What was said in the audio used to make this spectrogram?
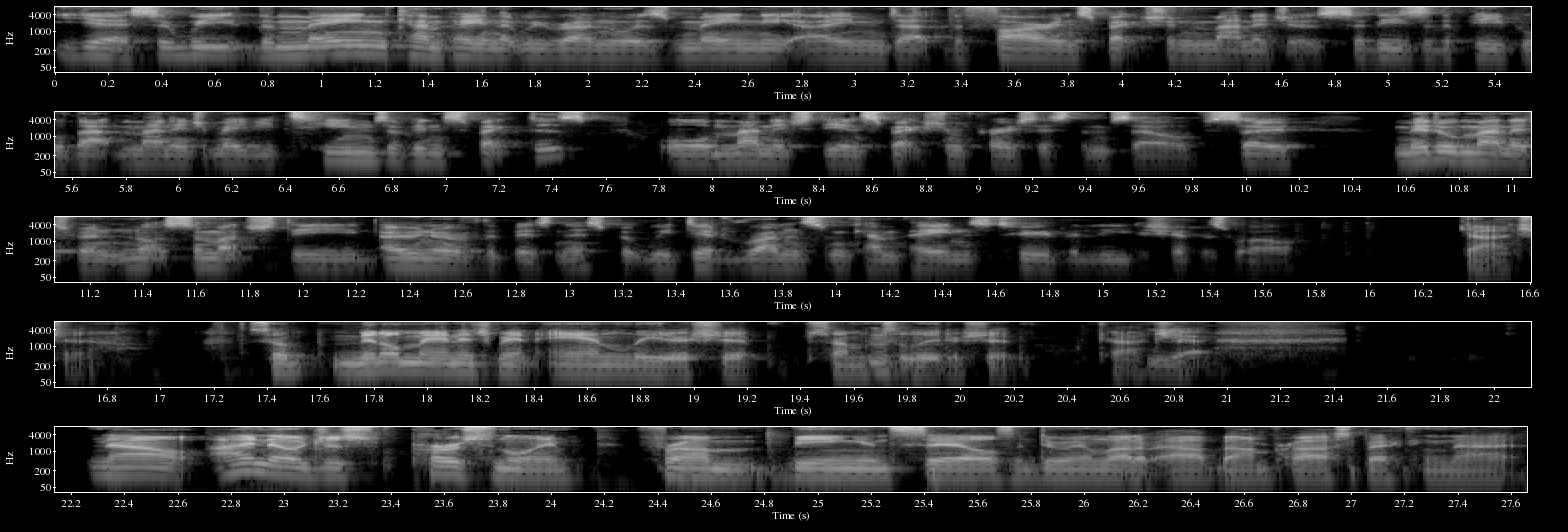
yeah so we the main campaign that we ran was mainly aimed at the fire inspection managers so these are the people that manage maybe teams of inspectors or manage the inspection process themselves so middle management not so much the owner of the business but we did run some campaigns to the leadership as well gotcha so middle management and leadership, some mm-hmm. to leadership. Gotcha. Yeah. Now, I know just personally from being in sales and doing a lot of outbound prospecting that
